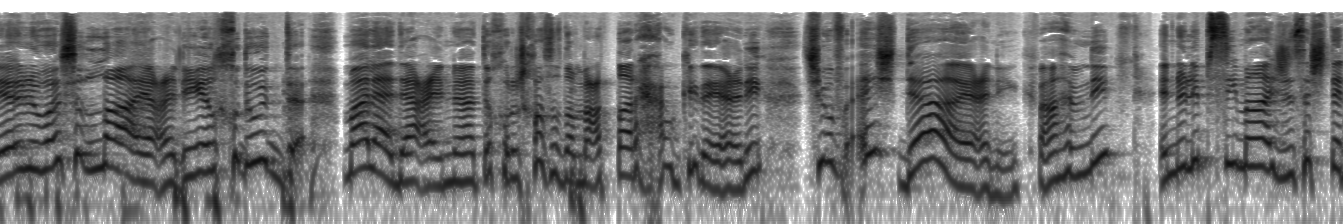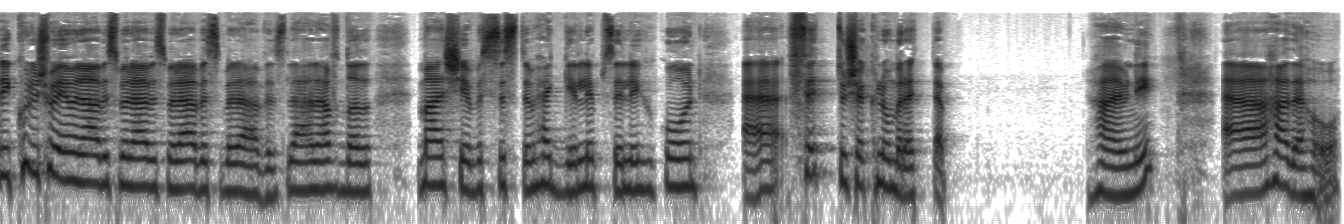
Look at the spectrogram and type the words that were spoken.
يعني ما شاء الله يعني الخدود ما لها داعي إنها تخرج خاصة مع الطرحة وكذا يعني. شوف إيش ده يعني فاهمني؟ إنه لبسي ما أجلس أشتري كل شوية ملابس ملابس ملابس ملابس. لا أنا أفضل ماشية بال system حقي اللبس اللي يكون آه، fit وشكله مرتب. فاهمني؟ آه هذا هو.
